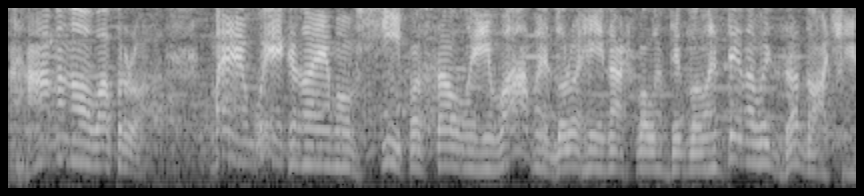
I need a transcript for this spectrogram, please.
Гамно вопрос. Ми виконаємо всі поставлені вами, дорогий наш Валентин Валентинович, задачі.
